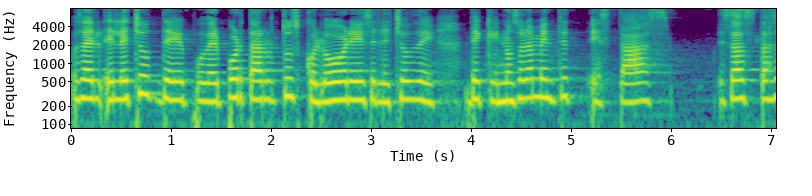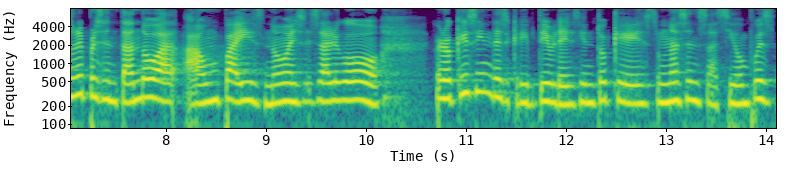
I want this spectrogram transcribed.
o sea, el, el hecho de poder portar tus colores, el hecho de, de que no solamente estás, estás, estás representando a, a un país, ¿no? Es, es algo, creo que es indescriptible. Siento que es una sensación, pues,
